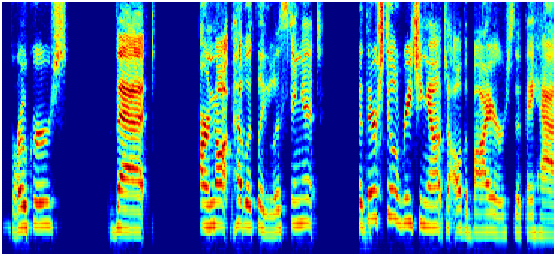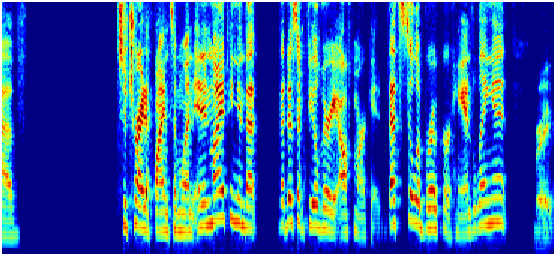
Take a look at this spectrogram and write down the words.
brokers that are not publicly listing it, but they're still reaching out to all the buyers that they have to try to find someone. And in my opinion, that that doesn't feel very off market. That's still a broker handling it. Right.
